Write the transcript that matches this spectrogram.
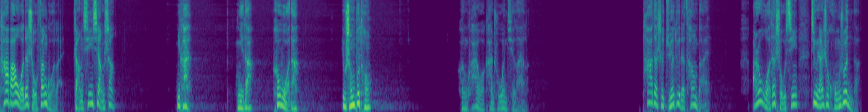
他把我的手翻过来，掌心向上。你看，你的和我的有什么不同？很快我看出问题来了，他的是绝对的苍白，而我的手心竟然是红润的。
